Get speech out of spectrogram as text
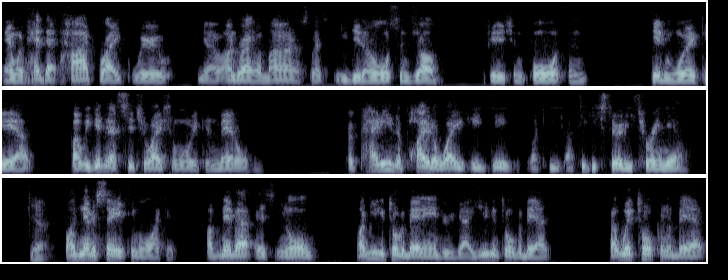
and we've had that heartbreak where, you know, Andre Lemanis, he did an awesome job finishing fourth and didn't work out. But we get to that situation where we can medal for Paddy to play the way he did, like he, I think he's 33 now. Yeah. I've never seen anything like it. I've never, as in all, like you can talk about Andrew Gaze, you can talk about, but we're talking about,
